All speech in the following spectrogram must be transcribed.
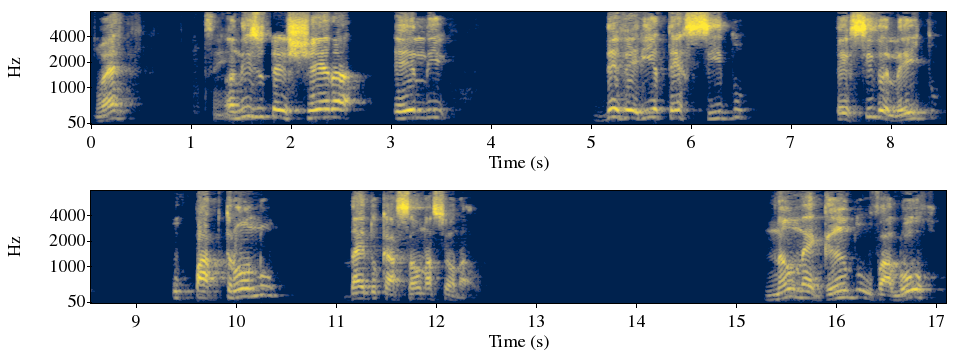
não é? Sim. Anísio Teixeira, ele deveria ter sido, ter sido eleito o patrono da educação nacional. Não negando o valor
